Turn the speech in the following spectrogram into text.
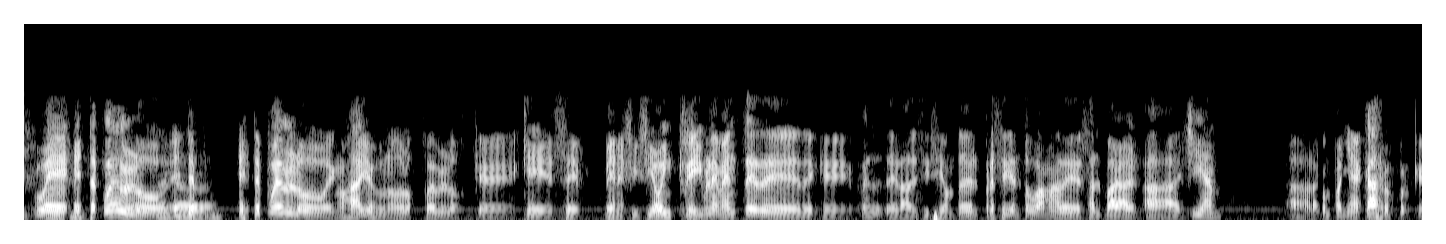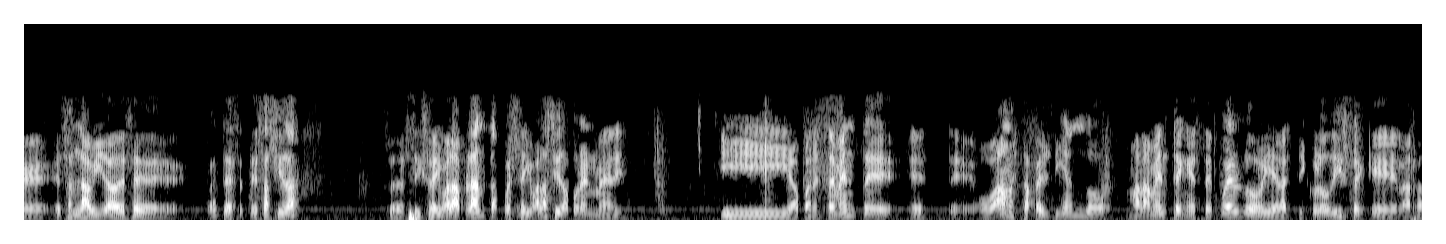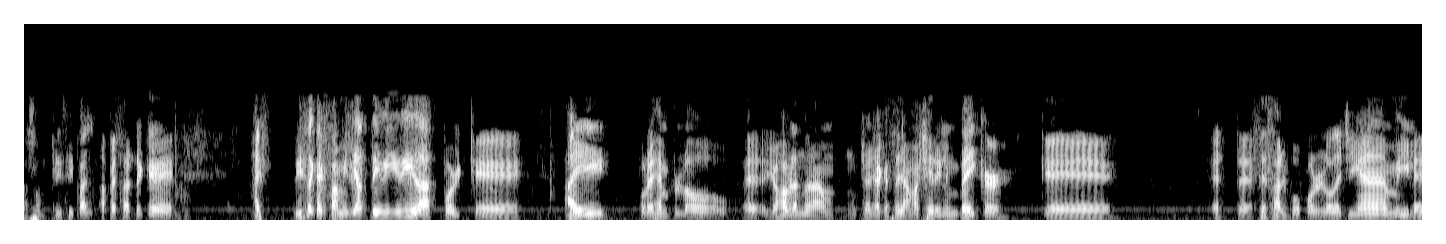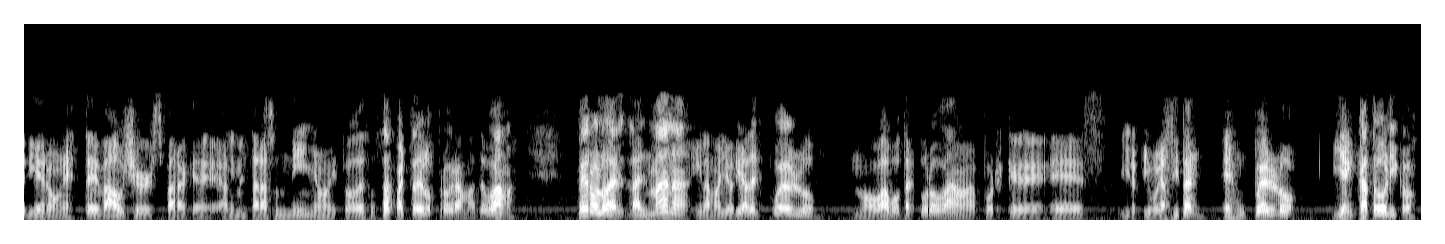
Pues este pueblo, este, este pueblo en Ohio es uno de los pueblos que, que se benefició increíblemente de, de que pues, de la decisión del presidente Obama de salvar a GM, a la compañía de carros, porque esa es la vida de ese, pues, de, de esa ciudad. si se iba a la planta, pues se iba a la ciudad por el medio. Y aparentemente, este, Obama está perdiendo malamente en ese pueblo y el artículo dice que la razón principal, a pesar de que hay, dice que hay familias divididas porque hay, por ejemplo, eh, ellos hablando de una muchacha que se llama Sherilyn Baker que este, se salvó por lo de GM y le dieron este vouchers para que alimentara a sus niños y todo eso, o sea, parte de los programas de Obama. Pero la hermana y la mayoría del pueblo no va a votar por Obama porque es, y voy a citar, es un pueblo bien católico.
